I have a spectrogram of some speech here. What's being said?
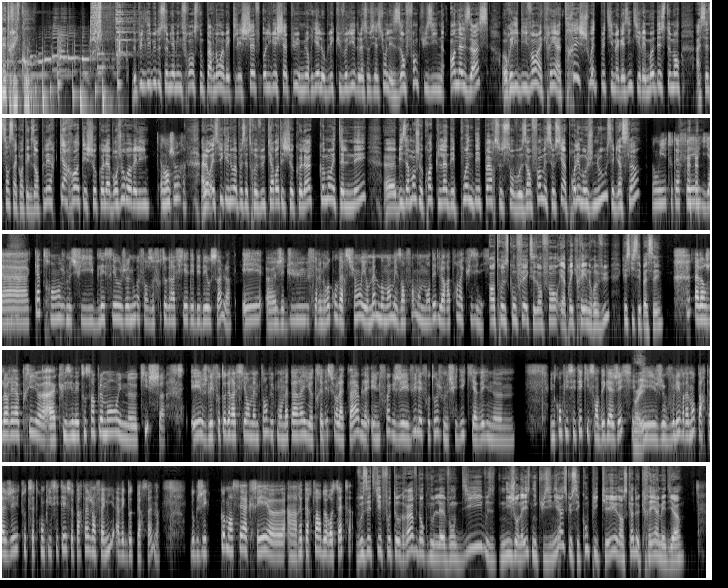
Fred Ricou. Depuis le début de ce Miami France, nous parlons avec les chefs Olivier Chaput et Muriel Aublé-Cuvelier de l'association Les Enfants Cuisine. En Alsace, Aurélie Bivant a créé un très chouette petit magazine tiré modestement à 750 exemplaires, Carottes et chocolat. Bonjour Aurélie. Bonjour. Alors expliquez-nous un peu cette revue Carottes et chocolat. Comment est-elle née? Euh, Bizarrement, je crois que l'un des points de départ, ce sont vos enfants, mais c'est aussi un problème au genou, c'est bien cela? Oui, tout à fait. Il y a quatre ans, je me suis blessée au genou à force de photographier des bébés au sol et euh, j'ai dû faire une reconversion et au même moment, mes enfants m'ont demandé de leur apprendre à cuisiner. Entre ce qu'on fait avec ses enfants et après créer une revue, qu'est-ce qui s'est passé? Alors, je leur ai appris euh, à cuisiner tout simplement une quiche et je l'ai photographiée en même temps vu que mon appareil traînait sur la table et une fois que j'ai vu les photos, je me suis dit qu'il y avait une une complicité qui s'en dégageait Oui. et je voulais vraiment partager toute cette complicité, ce partage en famille avec d'autres personnes. Donc j'ai commencé à créer euh, un répertoire de recettes. Vous étiez photographe, donc nous l'avons dit, vous n'êtes ni journaliste ni cuisinier. Est-ce que c'est compliqué dans ce cas de créer un média?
